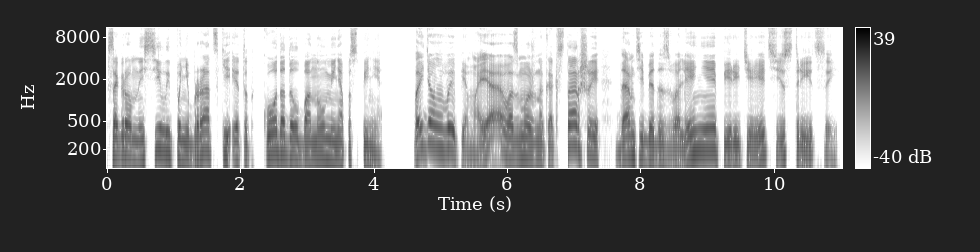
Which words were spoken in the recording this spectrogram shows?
с огромной силой понебратски этот кода долбанул меня по спине. Пойдем выпьем, а я, возможно, как старший, дам тебе дозволение перетереть сестрицей».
